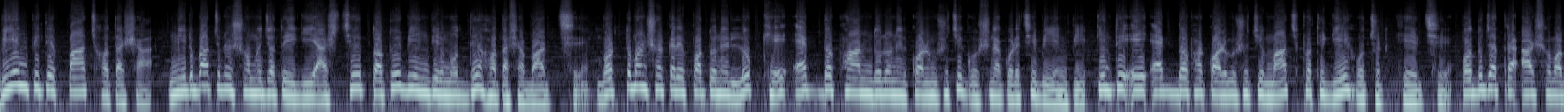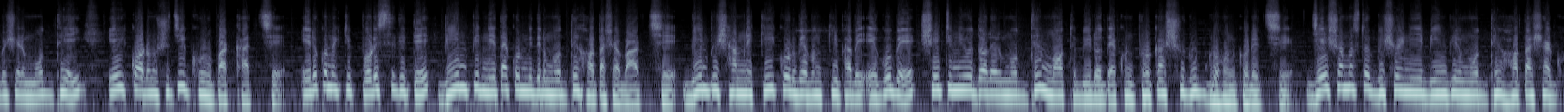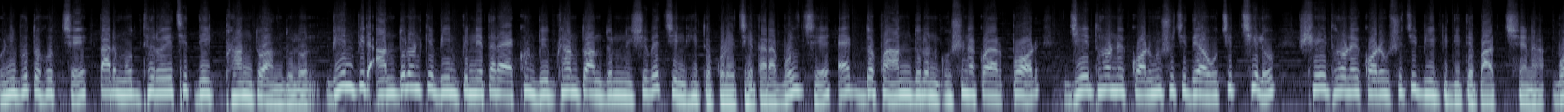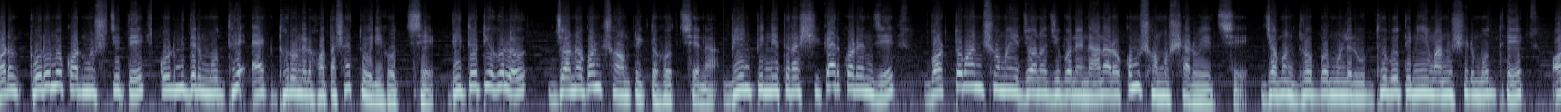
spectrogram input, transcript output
বিএনপিতে পাঁচ হতাশা। নির্বাচনের সময় যত এগিয়ে আসছে, ততই বিএনপির মধ্যে হতাশা বাড়ছে। বর্তমান সরকারের পতনের লক্ষ্যে এক দফা আন্দোলনের কর্মসূচি ঘোষণা করেছে বিএনপি। কিন্তু এই এক দফা কর্মসূচি মাঝপথে গিয়ে হোঁচট খেয়েছে। পদযাত্রা আর সমাবেশের মধ্যেই এই কর্মসূচি ঘুরপাক খাচ্ছে। এরকম একটি পরিস্থিতিতে বিএনপির নেতাকর্মীদের মধ্যে হতাশা বাড়ছে। বিএনপি সামনে কি করবে এবং কীভাবে এগোবে, সেটি নিয়েও দলের মধ্যে মত বিরোধ এখন প্রকাশ্য রূপ গ্রহণ করেছে। যে সমস্ত বিষয় নিয়ে বিএনপির মধ্যে হতাশা ঘনীভূত হচ্ছে, তার মধ্যে রয়েছে দিকভ্রান্ত আন্দোলন। বিএনপির আন্দোলনকে বিএনপির নেতারা এখন বিভ্রান্ত আন্দোলন হিসেবে চিহ্নিত করেছে। তারা বলছে, এক দফা আন্দোলন ঘোষণা করার পর যে ধরনের কর্মসূচি দেওয়া উচিত ছিল, সেই ধরনের কর্মসূচি বিএনপি দিতে পারছে না। বরং পুরনো কর্মসূচিতে কর্মীদের মধ্যে এক ধরনের হতাশা তৈরি হচ্ছে। দ্বিতীয়টি হলো, জনগণ সম্পৃক্ত হচ্ছে না। বিএনপি নেতারা স্বীকার করেন যে, বর্তমান সময়ে জনজীবনে নানা রকম সমস্যা রয়েছে। যেমন দ্রব্যমূল্যের ঊর্ধ্বগতি নিয়ে মানুষের মধ্যে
